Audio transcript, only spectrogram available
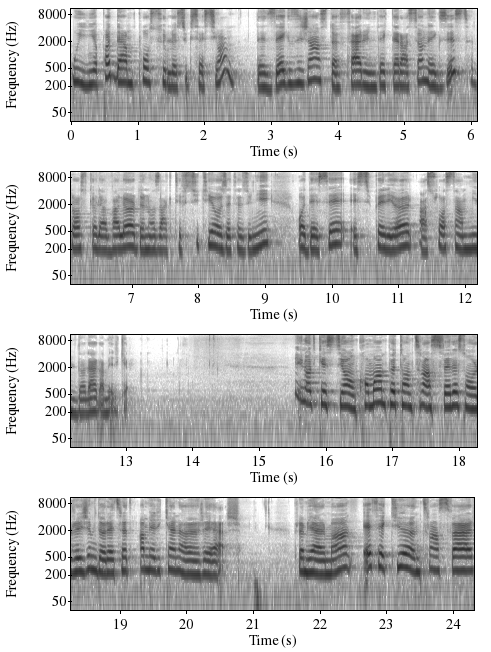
où il n'y a pas d'impôt sur la succession, des exigences de faire une déclaration existent lorsque la valeur de nos actifs situés aux États-Unis au décès est supérieure à 60 000 dollars américains. Une autre question, comment peut-on transférer son régime de retraite américain à un REER? Premièrement, effectuer un transfert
